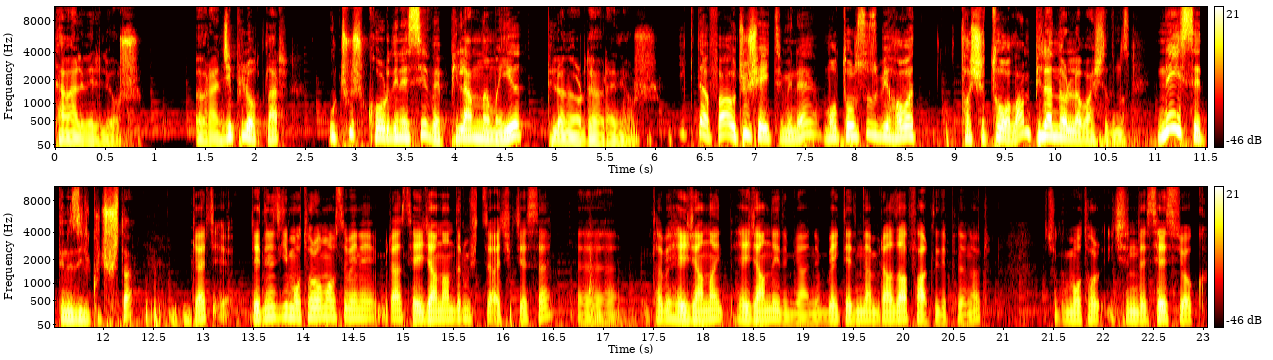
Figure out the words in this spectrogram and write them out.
temel veriliyor. Öğrenci pilotlar uçuş koordinesi ve planlamayı planörde öğreniyor. İlk defa uçuş eğitimine motorsuz bir hava taşıtı olan planörle başladınız. Ne hissettiniz ilk uçuşta? Gerçi dediğiniz gibi motor olmaması beni biraz heyecanlandırmıştı açıkçası. Ee, tabii heyecanla, heyecanlıydım yani. Beklediğimden biraz daha farklıydı planör. Çünkü motor içinde ses yok.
